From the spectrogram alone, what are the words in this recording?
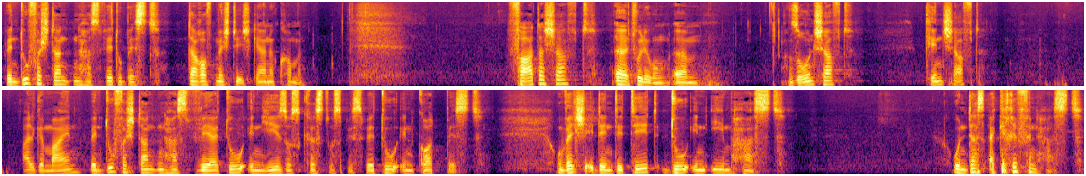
Wenn du verstanden hast, wer du bist, darauf möchte ich gerne kommen. Vaterschaft, äh, Entschuldigung, ähm, Sohnschaft, Kindschaft, allgemein, wenn du verstanden hast, wer du in Jesus Christus bist, wer du in Gott bist und welche Identität du in ihm hast und das ergriffen hast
